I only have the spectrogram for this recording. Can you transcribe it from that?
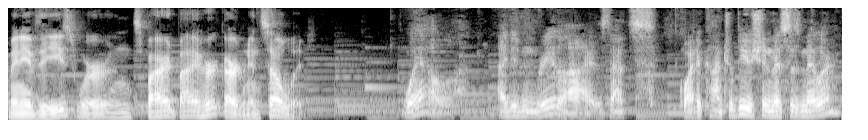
Many of these were inspired by her garden in Sellwood. Well, I didn't realize that's quite a contribution, Mrs. Miller.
